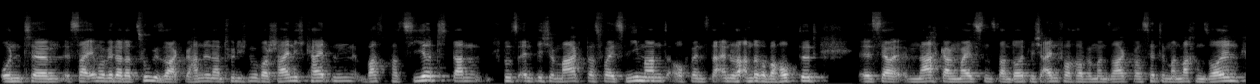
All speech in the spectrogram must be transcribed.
Und ähm, es sei immer wieder dazu gesagt, wir handeln natürlich nur Wahrscheinlichkeiten. Was passiert dann schlussendlich im Markt, das weiß niemand, auch wenn es der ein oder andere behauptet. Ist ja im Nachgang meistens dann deutlich einfacher, wenn man sagt, was hätte man machen sollen.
